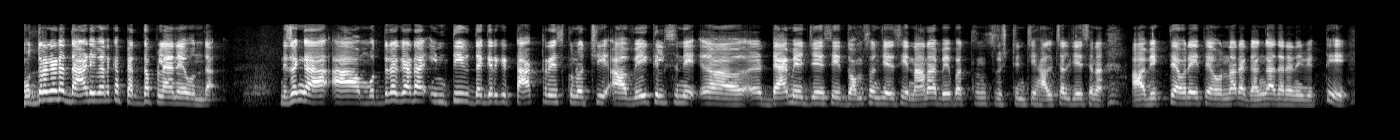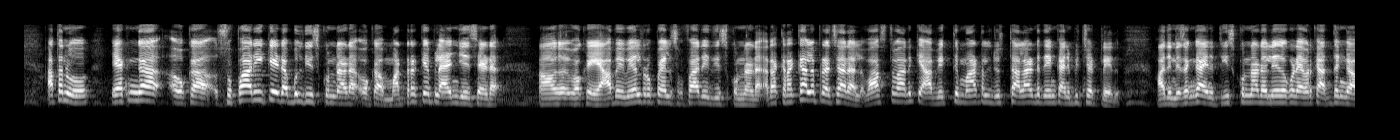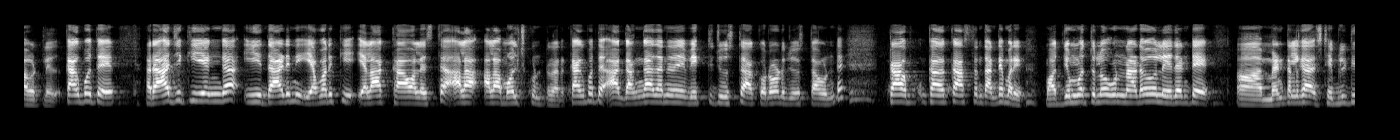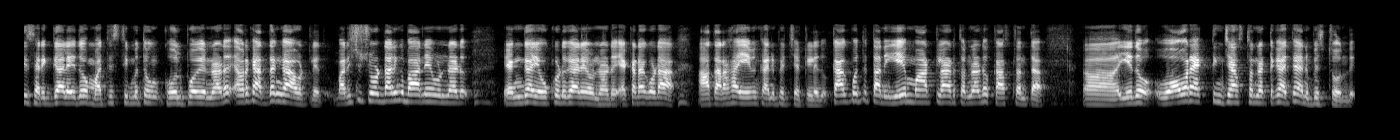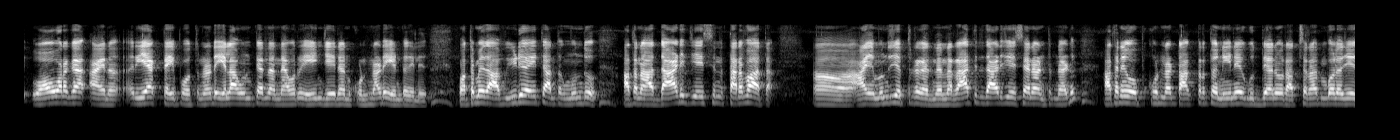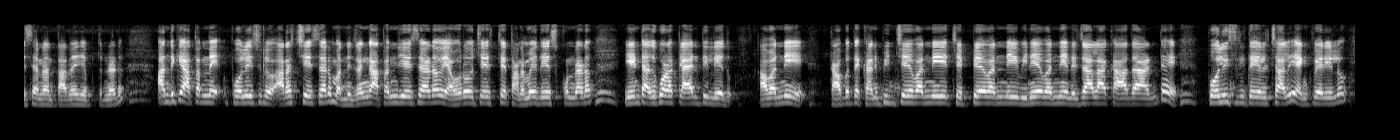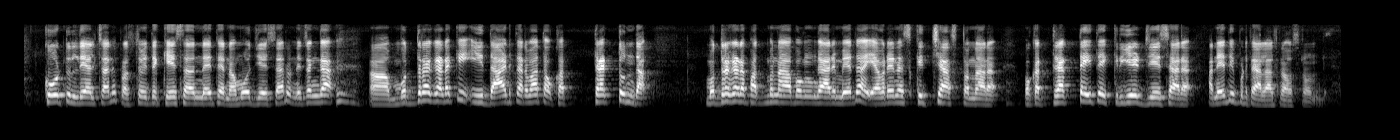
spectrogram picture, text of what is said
ముద్రగడ దాడి వెనక పెద్ద ప్లానే ఉందా? నిజంగా ఆ ముద్రగడ ఇంటి దగ్గరికి ట్రాక్టర్ వేసుకుని వచ్చి ఆ వెహికల్స్ని డ్యామేజ్ చేసి ధ్వంసం చేసి నానా బేభత్సం సృష్టించి హల్చల్ చేసిన ఆ వ్యక్తి ఎవరైతే ఉన్నారో గంగాధర్ అనే వ్యక్తి అతను ఏకంగా ఒక సుపారీకే డబ్బులు తీసుకున్నాడా ఒక మర్డర్కే ప్లాన్ చేశాడా? ఒక యాభై వేల రూపాయల సుఫారీ తీసుకున్నాడు. రకరకాల ప్రచారాలు. వాస్తవానికి ఆ వ్యక్తి మాటలు చూస్తే అలాంటిది ఏం కనిపించట్లేదు. అది నిజంగా ఆయన తీసుకున్నాడో లేదో కూడా ఎవరికి అర్థం కావట్లేదు. కాకపోతే రాజకీయంగా ఈ దాడిని ఎవరికి ఎలా కావాలిస్తే అలా అలా మలుచుకుంటున్నారు. కాకపోతే ఆ గంగాధర్ అనే వ్యక్తి చూస్తే ఆ కుర్రోడు చూస్తూ ఉంటే కా కా- కాస్తంత అంటే మరి మధ్యమత్తులో ఉన్నాడో లేదంటే మెంటల్గా స్టెబిలిటీ సరిగ్గా లేదో మతి స్థిమితం కోల్పోయి ఉన్నాడో ఎవరికి అర్థం కావట్లేదు. మనిషి చూడడానికి బాగానే ఉన్నాడు. యంగా యువకుడుగానే ఉన్నాడు. ఎక్కడ కూడా ఆ తరహా ఏమీ కనిపించట్లేదు. కాకపోతే తను ఏం మాట్లాడుతున్నాడో కాస్తంత ఏదో ఓవర్ యాక్టింగ్ చేస్తున్నట్టుగా అయితే అనిపిస్తుంది. ఓవర్గా ఆయన రియాక్ట్ అయిపోతున్నాడు. ఇలా ఉంటే నన్ను ఎవరు ఏం చేయాలనుకుంటున్నాడో ఏంటో తెలియదు మొత్తం మీద ఆ వీడియో అయితే అంతకుముందు అతను ఆ దాడి చేసిన తర్వాత ఆయన ముందు చెప్తున్నాడు కదా నిన్న రాత్రి దాడి చేశాను అంటున్నాడు. అతనే ఒప్పుకుంటున్నాడు. డాక్టర్తో నేనే గుద్దాను రచ్చరంబోలో చేశాను అని తనే చెప్తున్నాడు. అందుకే అతన్ని పోలీసులు అరెస్ట్ చేశారు. మరి నిజంగా అతను చేశాడో ఎవరో చేస్తే తన మీద వేసుకున్నాడో ఏంటి అది కూడా క్లారిటీ లేదు. అవన్నీ కాకపోతే కనిపించేవన్నీ చెప్పేవన్నీ వినేవన్నీ నిజాలా కాదా అంటే పోలీసులు తేల్చాలి ఎంక్వైరీలో కోర్టులు తేల్చాలి. ప్రస్తుతం అయితే కేసు అయితే నమోదు చేశారు. నిజంగా ముద్రగడకి ఈ దాడి తర్వాత ఒక థ్రెట్ ఉందా? ముద్రగడ పద్మనాభం గారి మీద ఎవరైనా స్కిచ్ చేస్తున్నారా? ఒక థ్రెట్ అయితే క్రియేట్ చేశారా? అనేది ఇప్పుడు తేలాల్సిన అవసరం ఉంది.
